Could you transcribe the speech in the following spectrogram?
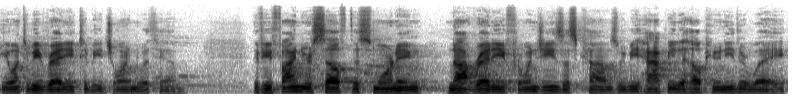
You want to be ready to be joined with him. If you find yourself this morning not ready for when Jesus comes, we'd be happy to help you in either way.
